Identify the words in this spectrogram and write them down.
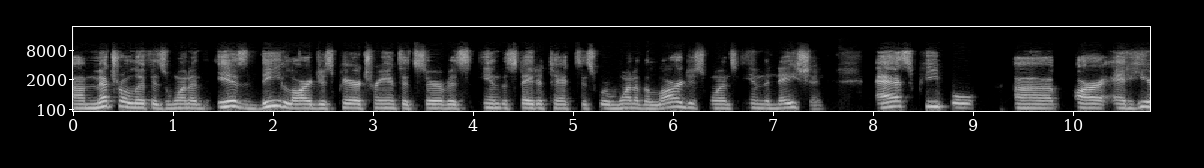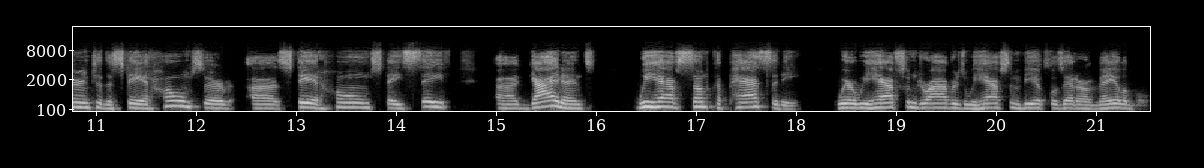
Uh, Metrolift is one of is the largest paratransit service in the state of Texas. We're one of the largest ones in the nation. As people uh, are adhering to the stay at home serve, uh, stay at home, stay safe uh, guidance, we have some capacity where we have some drivers, we have some vehicles that are available.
